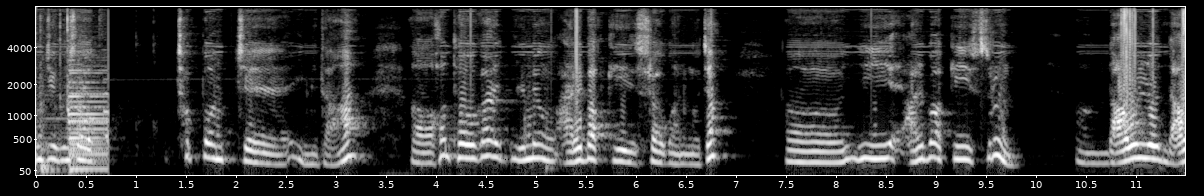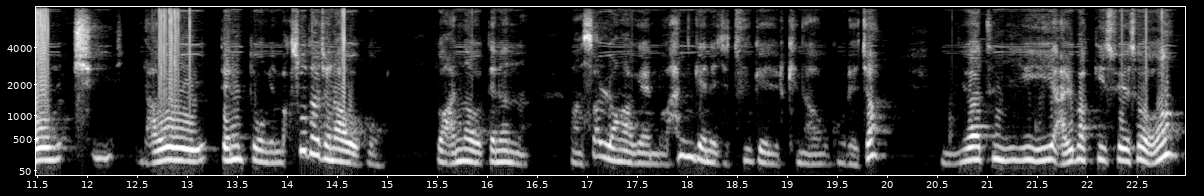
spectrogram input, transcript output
용지 분석 첫 번째입니다. 어, 헌터가 일명 알바기 수라고 하는 거죠. 어, 이 알바기 수는 어, 나올 나올 시, 나올 때는 또 막 쏟아져 나오고 또 안 나올 때는 어, 썰렁하게 뭐 한 개 내지 두 개 이렇게 나오고 그러죠. 음, 여하튼 이, 이 알바기 수에서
